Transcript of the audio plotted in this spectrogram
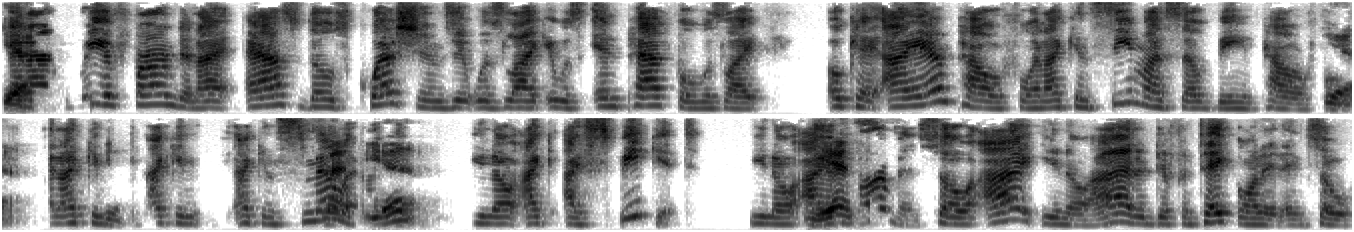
yeah. and i reaffirmed and i asked those questions it was like it was impactful it was like okay i am powerful and i can see myself being powerful yeah. and i can yeah. i can i can smell it yeah you know i i speak it you know i yes. affirm it so i you know i had a different take on it and so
